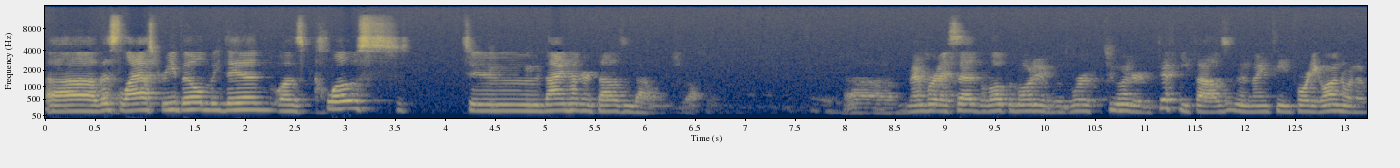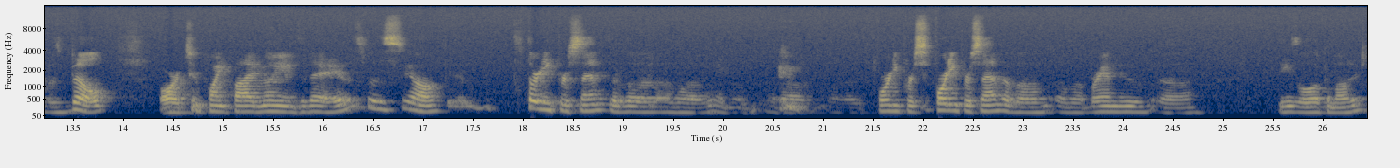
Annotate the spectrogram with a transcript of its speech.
Uh, this last rebuild we did was close to $900,000. Uh, remember I said the locomotive was worth 250,000 in 1941 when it was built, or 2.5 million today. This was, you know, 30% of a, of a, of a 40 percent of a, of a brand new uh, diesel locomotive.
